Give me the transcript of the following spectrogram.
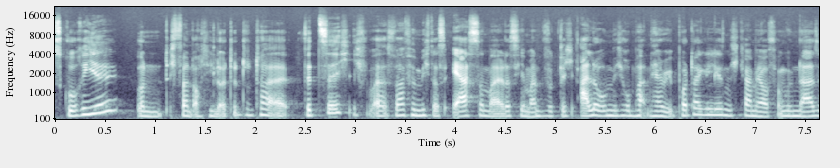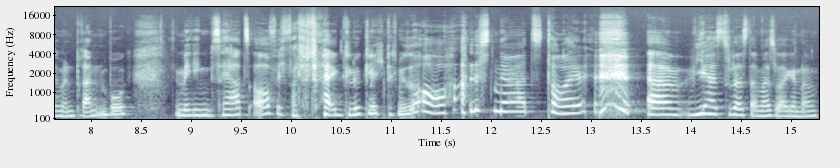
skurril und ich fand auch die Leute total witzig. Ich, es war für mich das erste Mal, dass jemand wirklich, alle um mich herum hatten Harry Potter gelesen. Ich kam ja auch vom Gymnasium in Brandenburg. Mir ging das Herz auf. Ich war total glücklich. Ich dachte mir so, oh, alles Nerds, toll. Ähm, wie hast du das damals wahrgenommen?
